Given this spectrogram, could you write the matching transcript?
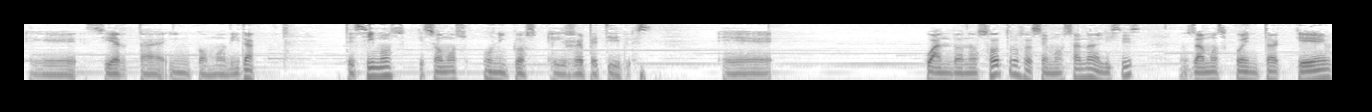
eh, cierta incomodidad. Decimos que somos únicos e irrepetibles. Eh, cuando nosotros hacemos análisis, nos damos cuenta que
